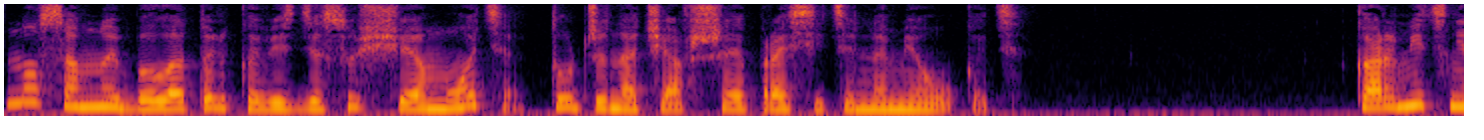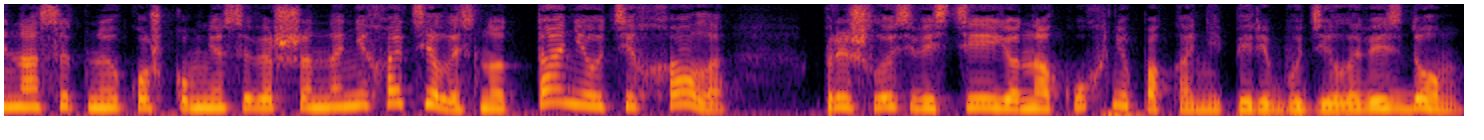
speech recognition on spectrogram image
Но со мной была только вездесущая Мотя, тут же начавшая просительно мяукать. Кормить ненасытную кошку мне совершенно не хотелось, но та не утихала. Пришлось вести ее на кухню, пока не перебудила весь дом.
